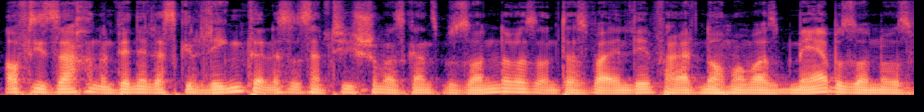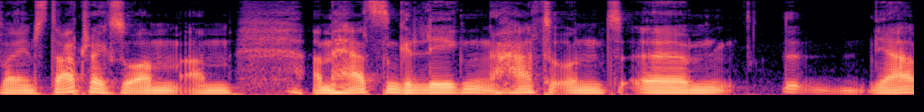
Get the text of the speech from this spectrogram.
auf die Sachen. Und wenn dir das gelingt, dann ist es natürlich schon was ganz Besonderes und das war in dem Fall halt nochmal was mehr Besonderes, weil ihm Star Trek so am, am, am Herzen gelegen hat und ähm, ja,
